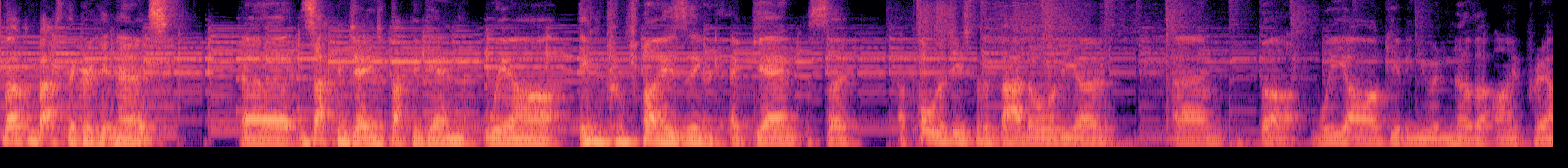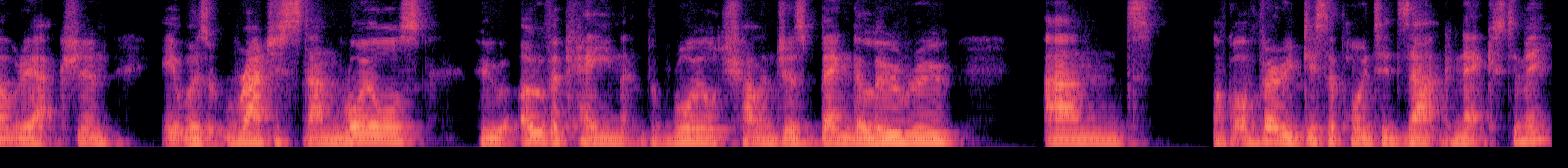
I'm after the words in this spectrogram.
welcome back to the Cricket Nerds. Uh, Zac and James back again. We are improvising again, so apologies for the bad audio, um, but we are giving you another IPL reaction. It was Rajasthan Royals who overcame the Royal Challengers Bengaluru, and I've got a very disappointed Zac next to me.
